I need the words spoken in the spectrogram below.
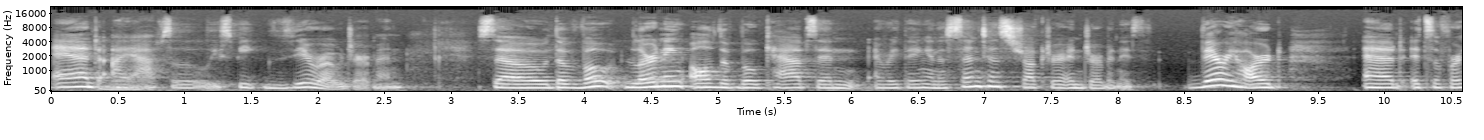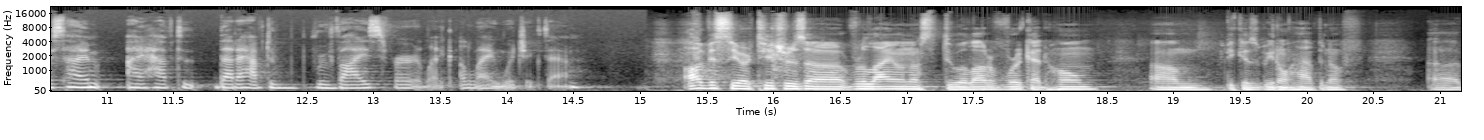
and I absolutely speak zero German. So the vote, learning all the vocabs and everything, and the sentence structure in German is very hard, and it's the first time I have to that I have to revise for like a language exam. Obviously, our teachers uh, rely on us to do a lot of work at home um, because we don't have enough uh,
